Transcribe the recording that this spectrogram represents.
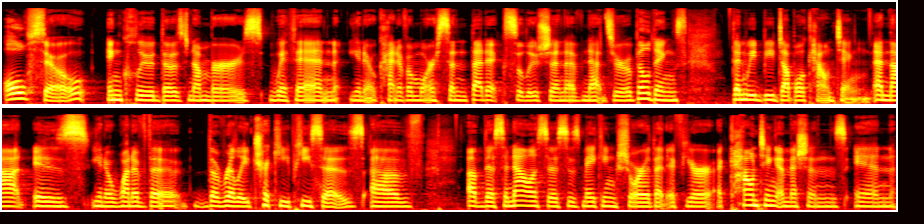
also include those numbers within, you know, kind of a more synthetic solution of net zero buildings, then we'd be double counting. And that is, you know, one of the the really tricky pieces of of this analysis is making sure that if you're accounting emissions in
